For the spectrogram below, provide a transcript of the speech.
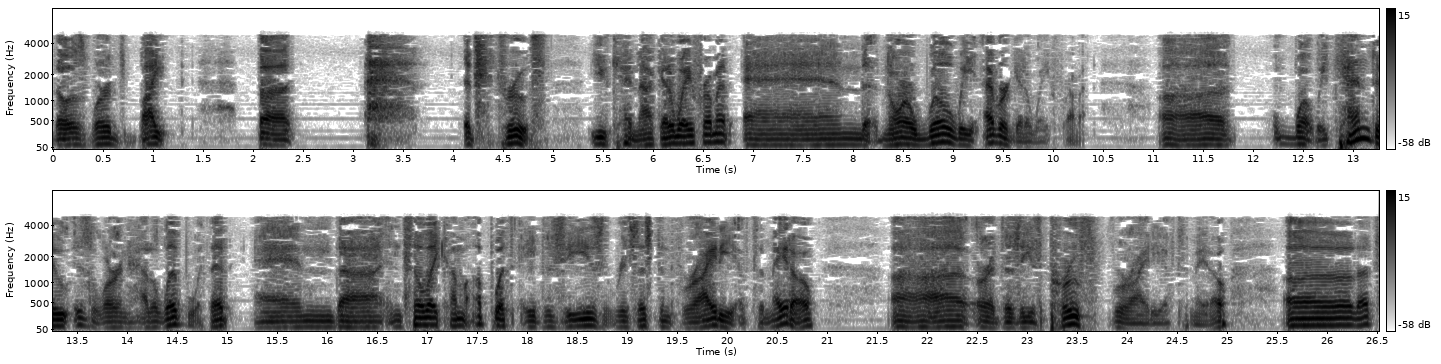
those words bite, but it's truth. You cannot get away from it, and nor will we ever get away from it. Uh, what we can do is learn how to live with it, and uh, until they come up with a disease-resistant variety of tomato, uh, or a disease-proof variety of tomato, uh, that's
